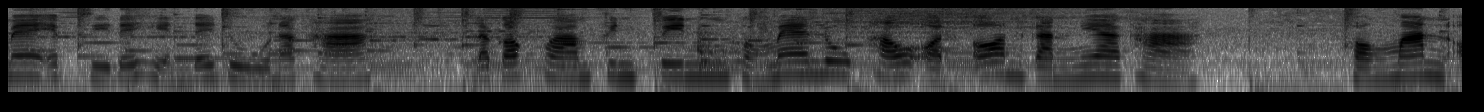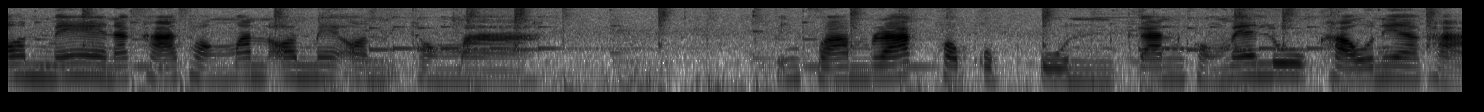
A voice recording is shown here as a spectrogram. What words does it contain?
แม่เอฟซีได้เห็นได้ดูนะคะ แล้วก็ความฟินฟินของแม่ลูกเขาออดอ้อนกันเนี่ยค่ะทองมั่นอ้อนแม่นะคะทองมั่นอ้อนแม่อ้อนทองมา เป็นความรักความอบอุ่นกันของแม่ลูกเขาเนี่ยค่ะ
